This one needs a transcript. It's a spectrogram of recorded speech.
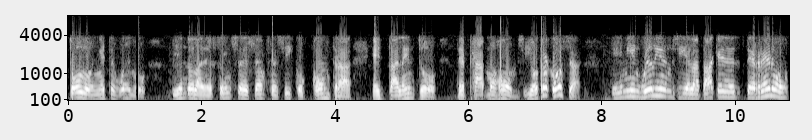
todo en este juego, viendo la defensa de San Francisco contra el talento de Pat Mahomes. Y otra cosa, Damian Williams y el ataque del terreno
